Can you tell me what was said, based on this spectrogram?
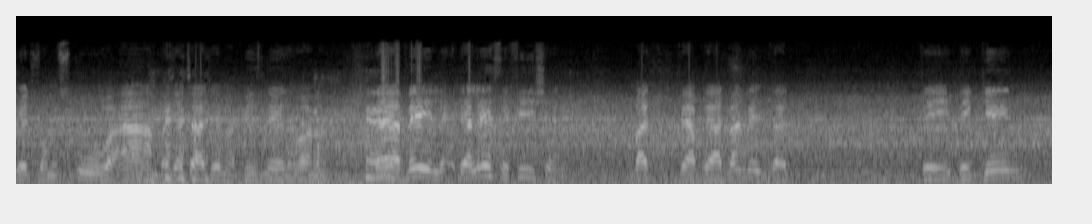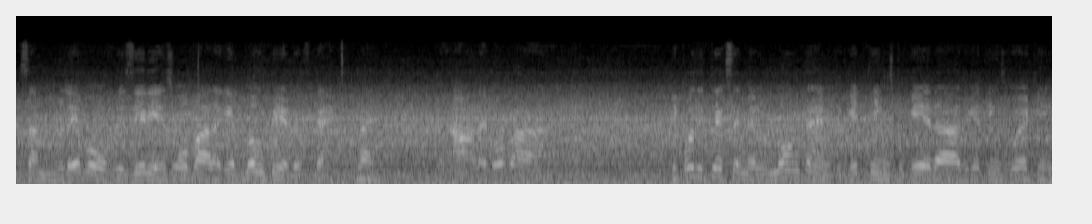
straight from school, ah, but I charge them a business and. They are very, they are less efficient, but they have the advantage that they they gain some level of resilience over like a long period of time. Right. You know, like over because it takes them a long time to get things together, to get things working.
